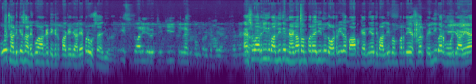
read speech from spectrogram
ਉਹ ਛੱਡ ਕੇ ਸਾਡੇ ਕੋਲ ਆ ਕੇ ਟਿਕਟ ਪਾ ਕੇ ਜਾ ਰਿਹਾ ਭਰੋਸਾ ਹੈ ਜੀ ਉਹਨਾਂ ਨੂੰ ਇਸ ਦੀਵਾਲੀ ਦੇ ਵਿੱਚ ਕੀ ਕਿੰਨਾ ਕੁ ਬੰਪਰ ਕੱਢਿਆ ਇਸ ਵਾਰ ਜੀ ਦੀਵਾਲੀ ਤੇ ਮੈਗਾ ਬੰਪਰ ਹੈ ਜਿਹਨੂੰ ਲੋਟਰੀ ਦਾ ਬਾਪ ਕਹਿੰਦੇ ਆ ਦੀਵਾਲੀ ਬੰਪਰ ਤੇ ਇਸ ਵਾਰ ਪਹਿਲੀ ਵਾਰ ਹੋਣ ਜਾ ਰਿਹਾ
